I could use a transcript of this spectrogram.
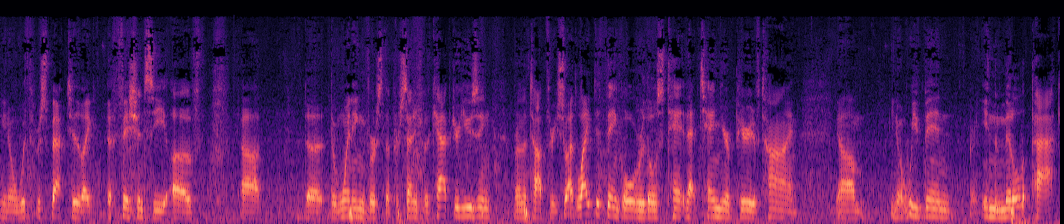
you know, with respect to like efficiency of uh, the the winning versus the percentage of the cap you're using, we're in the top three. So I'd like to think over those ten, that ten year period of time, um, you know, we've been in the middle of the pack,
